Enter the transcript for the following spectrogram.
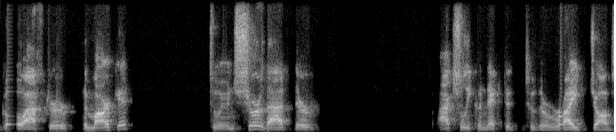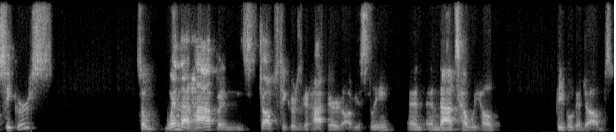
go after the market to ensure that they're actually connected to the right job seekers. So when that happens, job seekers get hired, obviously, and, and that's how we help people get jobs.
